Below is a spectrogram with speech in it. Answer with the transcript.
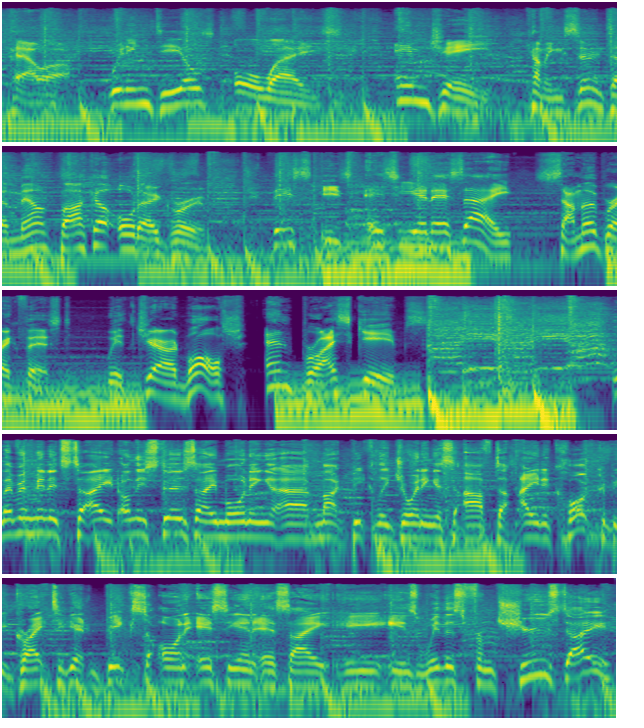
Power. Winning deals always. MG. Coming soon to Mount Barker Auto Group. This is SENSA Summer Breakfast with Jared Walsh and Bryce Gibbs. 11 minutes to 8 on this Thursday morning. Uh, Mark Bickley joining us after 8 o'clock. Could be great to get Bix on SENSA. He is with us from Tuesday.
